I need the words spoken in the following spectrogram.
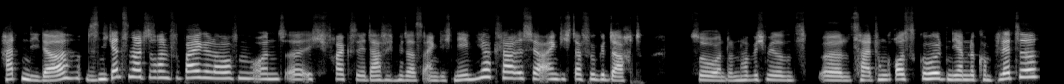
Hatten die da. Da sind die ganzen Leute dran vorbeigelaufen und äh, ich frage sie, darf ich mir das eigentlich nehmen? Ja, klar, ist ja eigentlich dafür gedacht. So, und dann habe ich mir äh, eine Zeitung rausgeholt und die haben eine komplette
